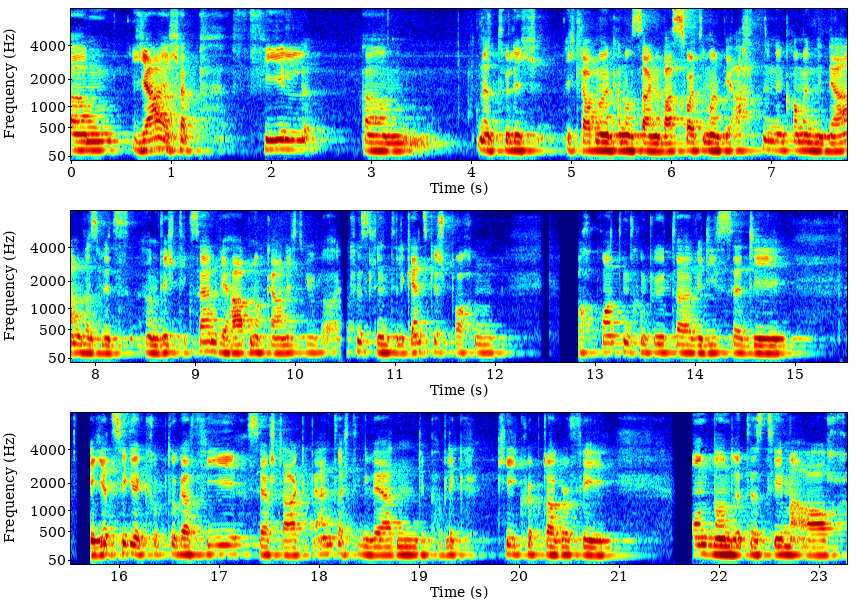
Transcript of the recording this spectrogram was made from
Ähm, ja, ich habe viel ähm, natürlich, ich glaube, man kann auch sagen, was sollte man beachten in den kommenden Jahren, was wird ähm, wichtig sein. Wir haben noch gar nicht über künstliche Intelligenz gesprochen, auch Quantencomputer wie diese, die die jetzige Kryptographie sehr stark beeinträchtigen werden, die Public Key Cryptography und noch ein drittes Thema auch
